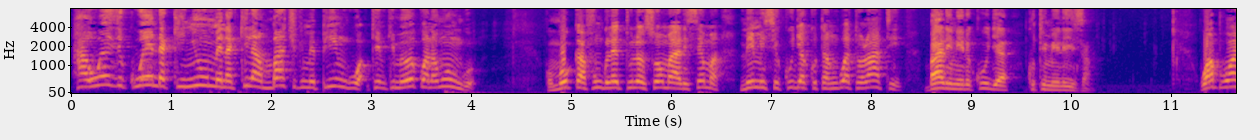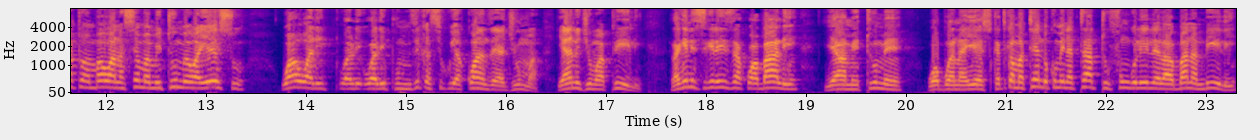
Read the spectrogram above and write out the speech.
Hawezi kuenda kinyume na kile ambacho kimepingwa kimewekwa na mungu kumbuka fungu letu uliosoma alisema mimi sikuja kutangua torati bali nilikuja kutimiliza. Wapo watu ambao wanasema mitume wa yesu wao walipumzika wali, wali siku ya kwanza ya juma yaani jumapili. Lakini sikiliza kwa habari ya mitume wa bwana yesu. Katika matendo kumi na tatu fungu lile la arobaina mbili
